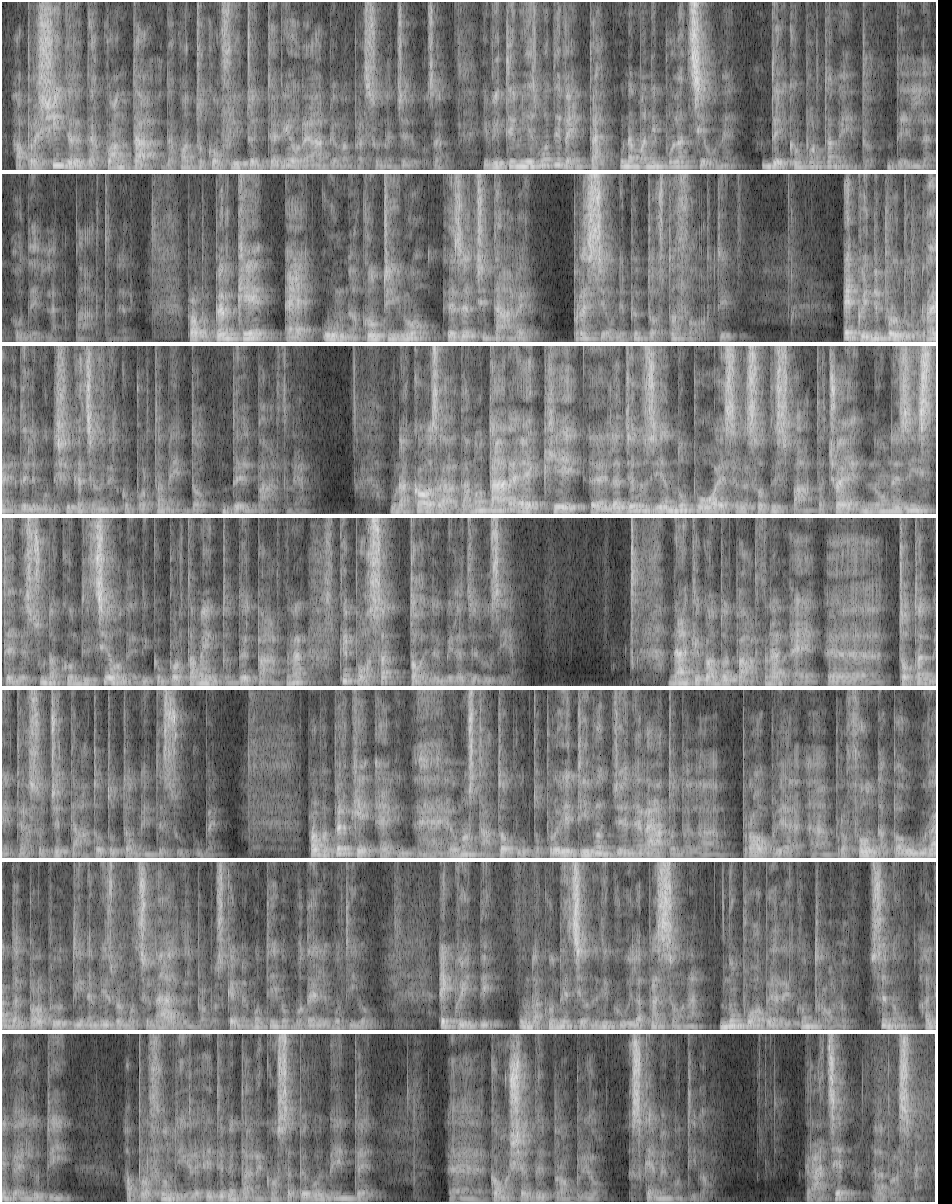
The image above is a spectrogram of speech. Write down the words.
a prescindere da, quanta, da quanto conflitto interiore abbia una persona gelosa, il vittimismo diventa una manipolazione del comportamento del o della partner, proprio perché è un continuo esercitare pressioni piuttosto forti e quindi produrre delle modificazioni nel comportamento del partner. Una cosa da notare è che eh, la gelosia non può essere soddisfatta, cioè non esiste nessuna condizione di comportamento del partner che possa togliermi la gelosia neanche quando il partner è eh, totalmente assoggettato, totalmente succube. Proprio perché è, è, uno stato appunto proiettivo generato dalla propria eh, profonda paura, dal proprio dinamismo emozionale, del proprio schema emotivo, modello emotivo, e quindi una condizione di cui la persona non può avere il controllo se non a livello di approfondire e diventare consapevolmente eh, conscia del proprio schema emotivo. Grazie, alla prossima.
